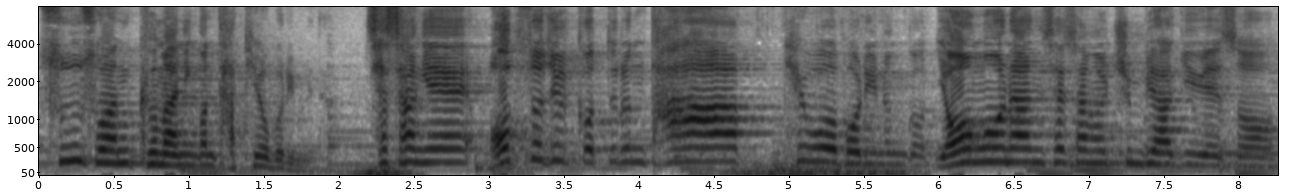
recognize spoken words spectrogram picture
순수한 금 아닌 건 다 태워버립니다. 세상에 없어질 것들은 다 태워버리는 것. 영원한 세상을 준비하기 위해서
